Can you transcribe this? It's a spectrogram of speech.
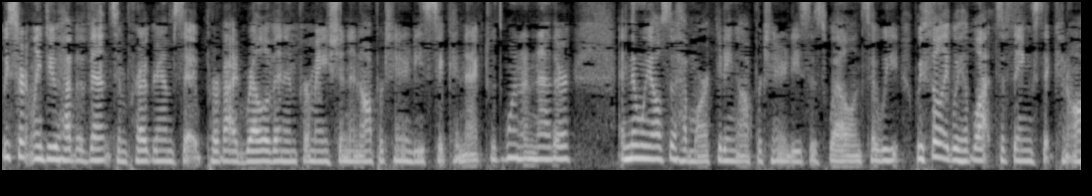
We certainly do have events and programs that provide relevant information and opportunities to connect with one another. And then we also have marketing opportunities as well. And so we, we feel like we have lots of things that can offer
